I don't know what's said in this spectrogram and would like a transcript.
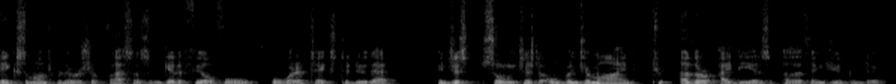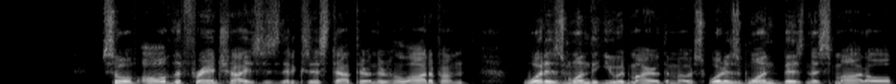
take some entrepreneurship classes and get a feel for, for what it takes to do that. And just so it just opens your mind to other ideas, other things you can do. So, of all the franchises that exist out there, and there's a lot of them, what is one that you admire the most? What is one business model?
